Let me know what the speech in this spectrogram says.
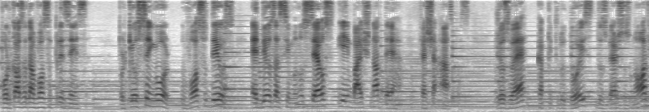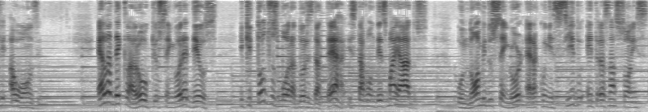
por causa da vossa presença. Porque o Senhor, o vosso Deus, é Deus acima nos céus e embaixo na terra. Fecha aspas. Josué, capítulo 2, dos versos 9 ao 11. Ela declarou que o Senhor é Deus e que todos os moradores da terra estavam desmaiados. O nome do Senhor era conhecido entre as nações.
